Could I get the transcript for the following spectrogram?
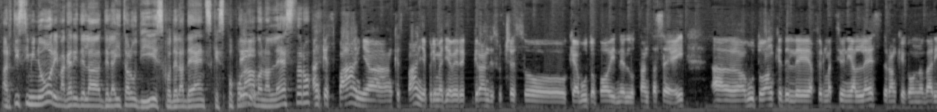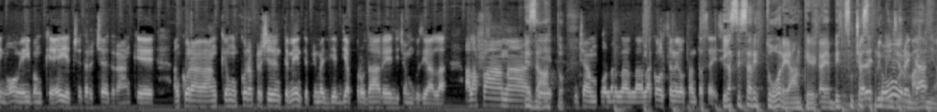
artisti minori, magari della, della Italo Disco, della dance, che spopolavano sì. all'estero. Anche Spagna, anche Spagna, prima di avere grande successo che ha avuto poi nell'86 ha avuto anche delle affermazioni all'estero, anche con vari nomi, Yvonne Kay, eccetera, eccetera, anche ancora, anche ancora precedentemente, prima di, di approdare, diciamo così, alla, alla fama. Esatto. Che, diciamo, la, la, la, colza nell'86. Sì. La stessa Rettore anche, è successo rettore, prima in Germania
